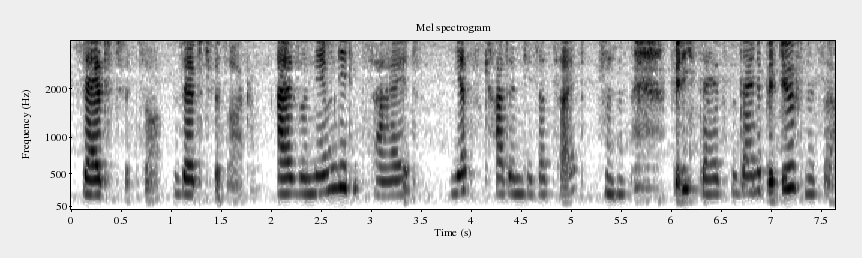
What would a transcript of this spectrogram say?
Selbstfürsorge. Also nimm dir die Zeit, jetzt gerade in dieser Zeit, für dich selbst und deine Bedürfnisse.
